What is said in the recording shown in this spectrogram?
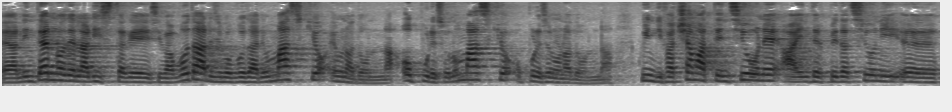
eh, all'interno della lista che si va a votare si può votare un maschio e una donna, oppure solo un maschio oppure solo una donna. Quindi facciamo attenzione a interpretazioni eh,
